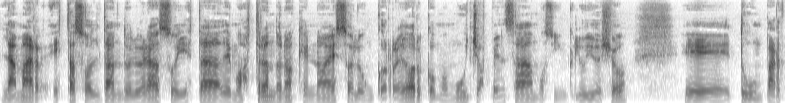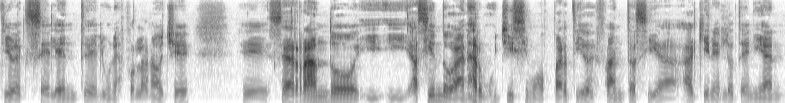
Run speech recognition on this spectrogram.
Lamar está soltando el brazo y está demostrándonos que no es solo un corredor como muchos pensábamos, incluido yo. tuvo un partido excelente de lunes por la noche, cerrando y, haciendo ganar muchísimos partidos de fantasy a quienes lo tenían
